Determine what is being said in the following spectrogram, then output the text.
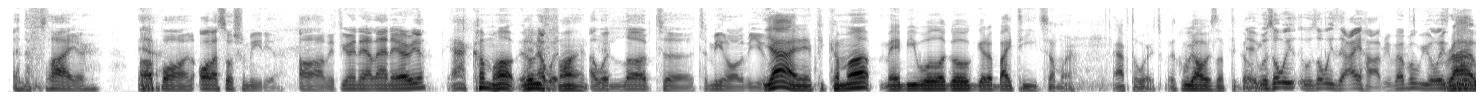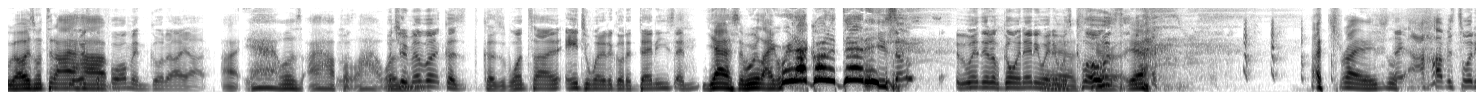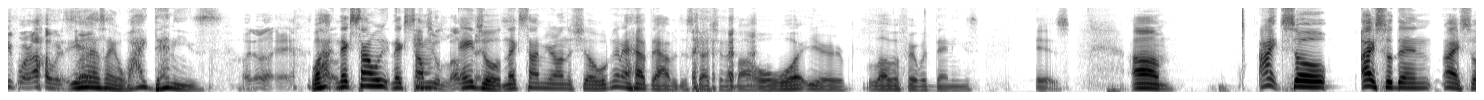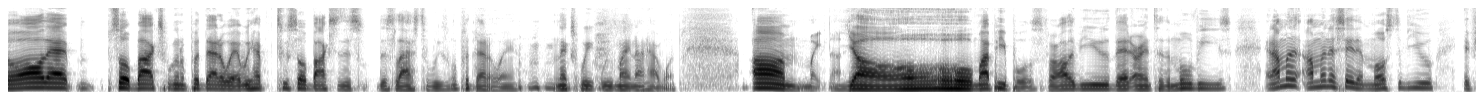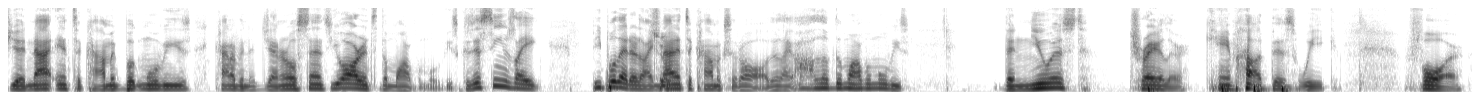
and the flyer up on all our social media. Um, if you're in the Atlanta area, yeah, come up. It'll be I would, fun. I would love to to meet all of you. yeah, and if you come up, maybe we'll go get a bite to eat somewhere afterwards. We always love to go. it eat. was always it was always the IHOP. Remember, we always right. do, We always went to the we always IHOP. perform and go to IHOP. I, yeah, it was IHOP It a lot. But you remember, because because one time Angel wanted to go to Denny's and Yes, and we are like, we're not going to Denny's. we ended up going anyway and it was closed. terrible. Yeah, that's right. It's like IHOP is 24 hours. yeah, I was like why Denny's? I don't know? Well, next time we next time Angel Angel, next time you're on the show, we're gonna have to have a discussion about what your love affair with Denny's is. Um, all right, so all right, so then all right, so all that soapbox, we're gonna put that away. We have two soapboxes this this last two weeks. We'll put that away. next week we might not have one. Um, Might not. Yo, my peoples, for all of you that are into the movies, and I'm gonna I'm gonna say that most of you, if you're not into comic book movies, kind of in a general sense, you are into the Marvel movies because it seems like people that are like True. not into comics at all, they're like, oh, I love the Marvel movies. The newest trailer came out this week for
